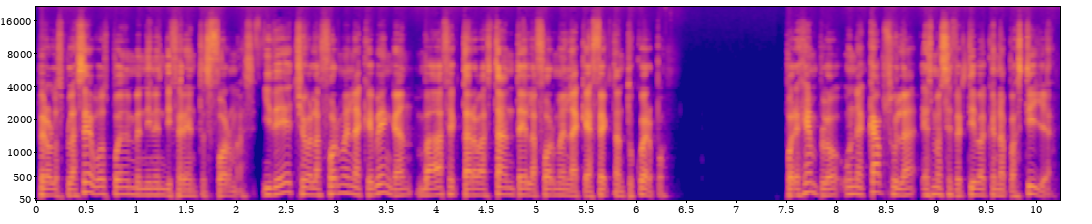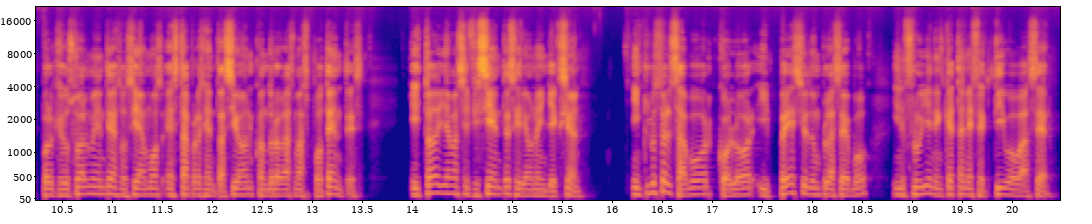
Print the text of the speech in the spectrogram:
Pero los placebos pueden venir en diferentes formas, y de hecho la forma en la que vengan va a afectar bastante la forma en la que afectan tu cuerpo. Por ejemplo, una cápsula es más efectiva que una pastilla, porque usualmente asociamos esta presentación con drogas más potentes, y todavía más eficiente sería una inyección. Incluso el sabor, color y precio de un placebo influyen en qué tan efectivo va a ser.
